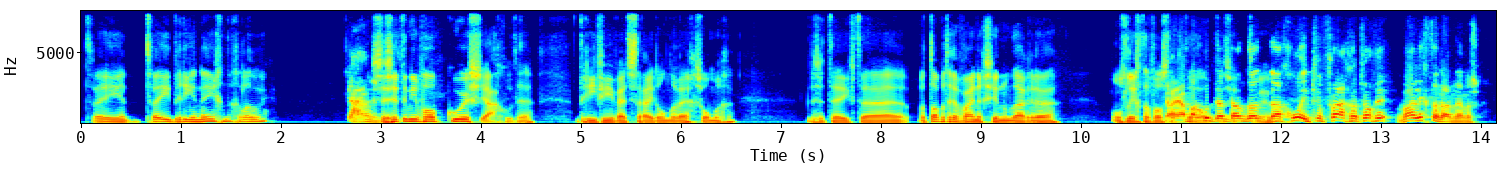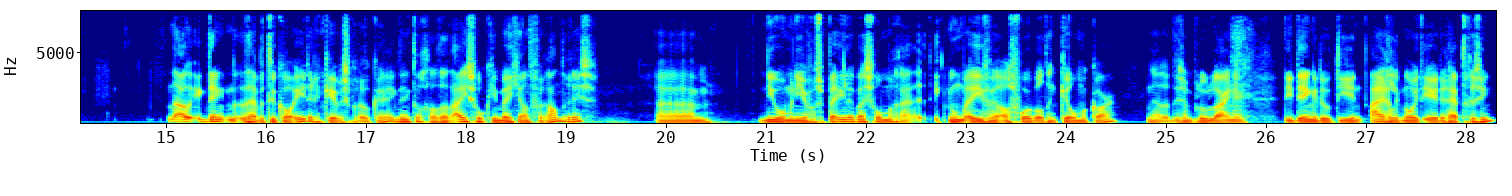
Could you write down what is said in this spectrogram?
293 geloof ik. Ja, ze zitten in ieder geval op koers. Ja, goed hè drie, vier wedstrijden onderweg, sommige. Dus het heeft uh, wat dat betreft weinig zin om daar uh, ons licht alvast nou ja, maar goed, dan, dan, gooi ik de vraag toch. Waar ligt er dan, Dennis? Nou, ik denk, dat hebben we natuurlijk al eerder een keer besproken. Hè? Ik denk toch dat het ijshockey een beetje aan het veranderen is. Um, nieuwe manier van spelen bij sommigen. Ik noem even als voorbeeld een Kill McCarr. Nou, dat is een blue liner die dingen doet die je eigenlijk nooit eerder hebt gezien.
